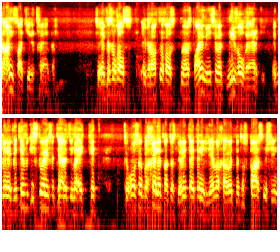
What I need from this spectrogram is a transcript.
dan vat jy dit verder. So ek is nogals ek raak nogals daar's baie mense wat nie wil werk nie. Ek weet ek weet nie of ek die storie vertel het nie, maar ek het toe ons nou begin het wat ons deur die tyd in die lewe gehou het met ons parsmasjien,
